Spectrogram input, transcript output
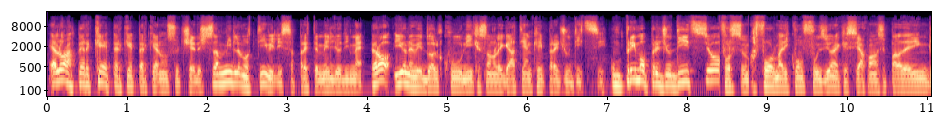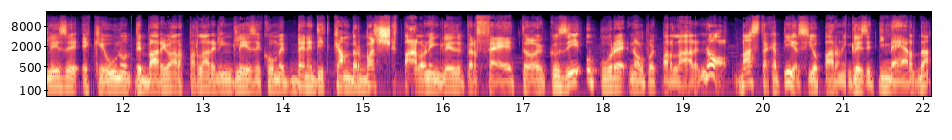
E allora perché, perché, perché non succede? Ci sono mille motivi, li saprete meglio di me, però io ne vedo alcuni che sono legati anche ai pregiudizi. Un primo pregiudizio, forse una forma di confusione che si ha quando si parla dell'inglese, è che uno debba arrivare a parlare l'inglese come Benedict Cumberbatch, parla un inglese perfetto e così, oppure non lo puoi parlare. No, basta capirsi, io parlo un inglese di merda,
